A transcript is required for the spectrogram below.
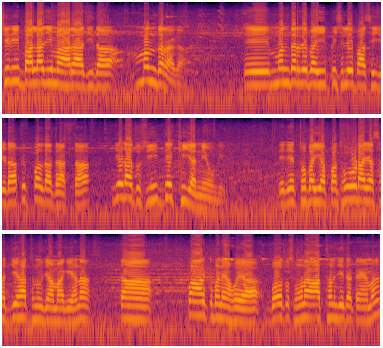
ਸ਼੍ਰੀ ਬਾਲਾ ਜੀ ਮਹਾਰਾਜ ਜੀ ਦਾ ਮੰਦਿਰ ਹੈਗਾ। ਤੇ ਮੰਦਿਰ ਦੇ ਬਾਈ ਪਿਛਲੇ ਪਾਸੇ ਜਿਹੜਾ ਪਿੱਪਲ ਦਾ ਦਰਖਤ ਆ, ਜਿਹੜਾ ਤੁਸੀਂ ਦੇਖੀ ਜਾਂਦੇ ਹੋਗੇ ਤੇ ਜੇ ਇੱਥੋਂ ਬਾਈ ਆਪਾਂ ਥੋੜਾ ਜਿਹਾ ਸੱਜੇ ਹੱਥ ਨੂੰ ਜਾਵਾਂਗੇ, ਹਨਾ, ਤਾਂ ਪਾਰਕ ਬਣਿਆ ਹੋਇਆ, ਬਹੁਤ ਸੋਹਣਾ, ਆਥਣ ਜੇ ਦਾ ਟਾਈਮ ਆ,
